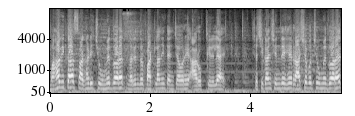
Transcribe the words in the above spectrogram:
महाविकास आघाडीचे उमेदवार आहेत. नरेंद्र पाटलांनी त्यांच्यावर हे आरोप केलेले आहेत. शशिकांत शिंदे हे राष्ट्रपतीचे उमेदवार आहेत.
